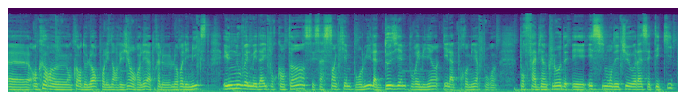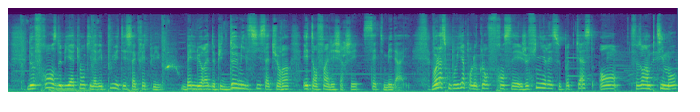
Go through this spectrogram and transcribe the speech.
Euh, encore, euh, encore de l'or pour les Norvégiens en relais après le, relais mixte. Et une nouvelle médaille pour Quentin. C'est sa cinquième pour lui, la deuxième pour Emilien et la première pour, pour Fabien Claude et, Simon Détieux. Voilà cette équipe de France de biathlon qui n'avait plus été sacrée depuis belle lurette depuis 2006 à Turin est enfin allé chercher cette médaille. Voilà ce qu'on pouvait dire pour le clan français. Je finirai ce podcast en faisons un petit mot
